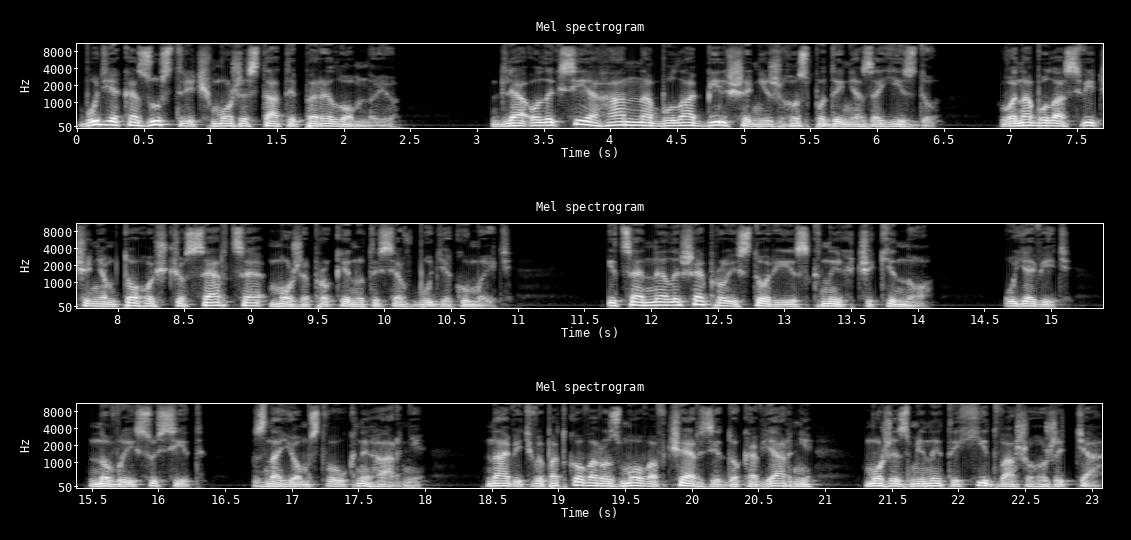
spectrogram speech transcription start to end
будь-яка зустріч може стати переломною. Для Олексія Ганна була більше, ніж господиня заїзду. Вона була свідченням того, що серце може прокинутися в будь-яку мить. І це не лише про історії з книг чи кіно. Уявіть, новий сусід, знайомство у книгарні, навіть випадкова розмова в черзі до кав'ярні може змінити хід вашого життя.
